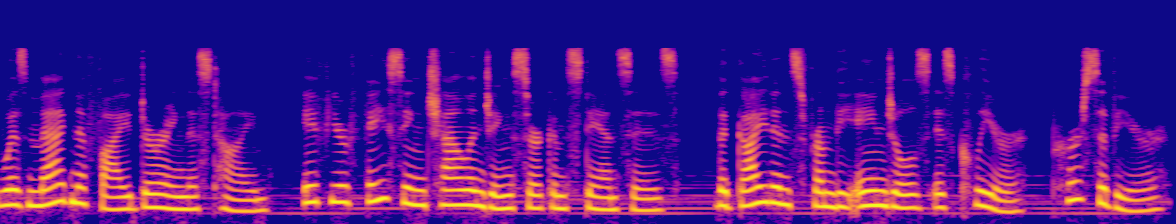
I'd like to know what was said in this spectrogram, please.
was magnified during this time. If you're facing challenging circumstances, the guidance from the angels is clear. Persevere.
